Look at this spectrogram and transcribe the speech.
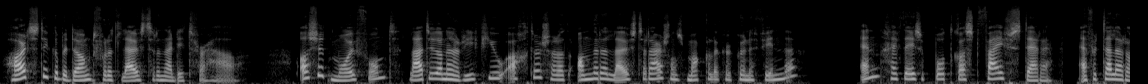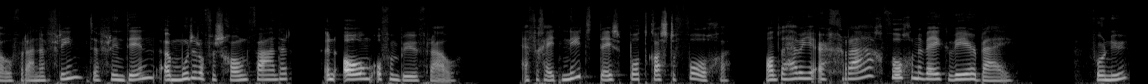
Hartstikke bedankt voor het luisteren naar dit verhaal. Als je het mooi vond, laat u dan een review achter, zodat andere luisteraars ons makkelijker kunnen vinden. En geef deze podcast 5 sterren en vertel erover aan een vriend, een vriendin, een moeder of een schoonvader, een oom of een buurvrouw. En vergeet niet deze podcast te volgen, want we hebben je er graag volgende week weer bij. Voor nu,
